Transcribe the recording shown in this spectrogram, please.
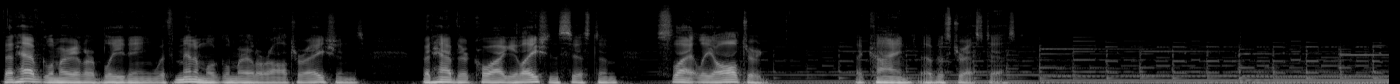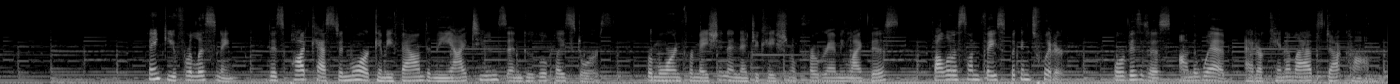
that have glomerular bleeding with minimal glomerular alterations, but have their coagulation system slightly altered, a kind of a stress test. Thank you for listening. This podcast and more can be found in the iTunes and Google Play stores. For more information and educational programming like this, follow us on Facebook and Twitter, or visit us on the web at arkanalabs.com.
